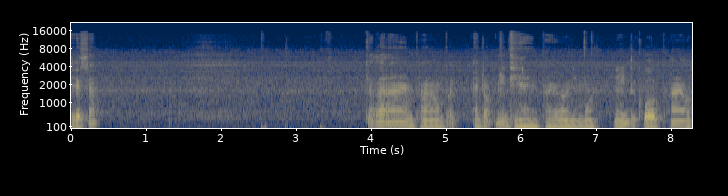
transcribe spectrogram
I guess I got that iron pile, but I don't need the iron pile anymore. I need the gold piles.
